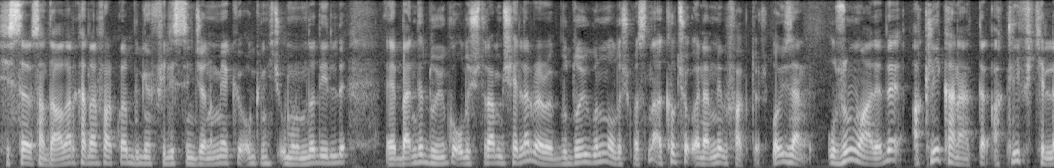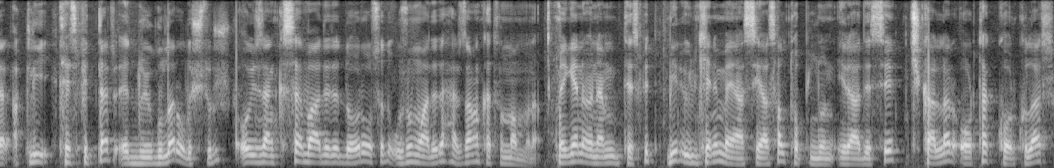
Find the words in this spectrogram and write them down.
hisler arasında dağlar kadar fark var. Bugün Filistin canımı yakıyor. O gün hiç umurumda değildi. E, bende duygu oluşturan bir şeyler var bu duygunun oluşmasında akıl çok önemli bir faktör. O yüzden uzun vadede akli kanaatler, akli fikirler, akli tespitler e, duygular oluşturur. O yüzden kısa vadede doğru olsa da uzun vadede her zaman katılmam buna. Ve gene önemli bir tespit. Bir ülkenin veya siyasal topluluğun iradesi çıkarlar, ortak korkular,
